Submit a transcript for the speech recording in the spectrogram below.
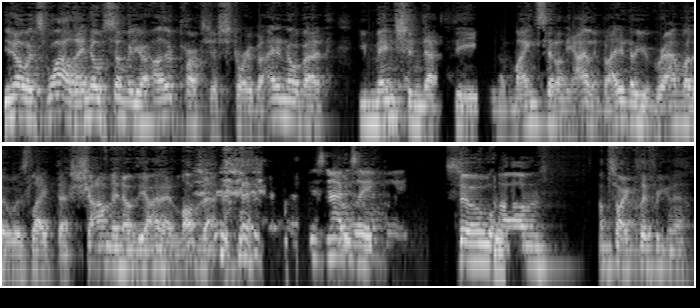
you know, it's wild. I know some of your other parts of your story, but I didn't know about. You mentioned that's the you know, mindset on the island, but I didn't know your grandmother was like the shaman of the island. I love that. exactly. so, um, I'm sorry, Cliff. Are you gonna?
